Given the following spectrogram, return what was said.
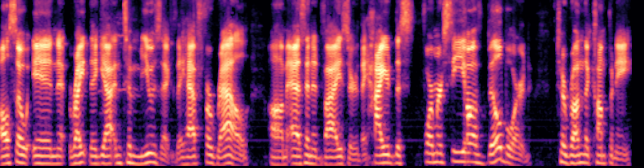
also in right. They got into music. They have Pharrell um, as an advisor. They hired this former CEO of Billboard to run the company.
